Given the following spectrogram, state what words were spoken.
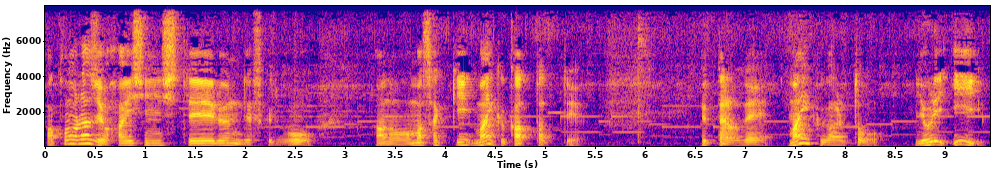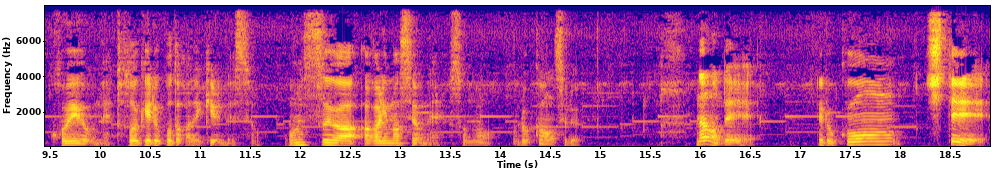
まあ、このラジオ配信してるんですけどあの、まあ、さっきマイク買ったって言ったのでマイクがあるとよりいい声をね届けることができるんですよ。音質が上がりますよねその録音する。なのでで録音して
